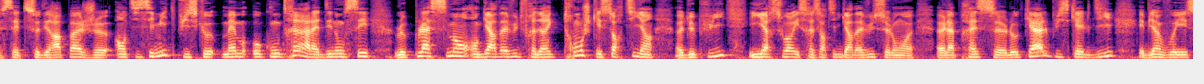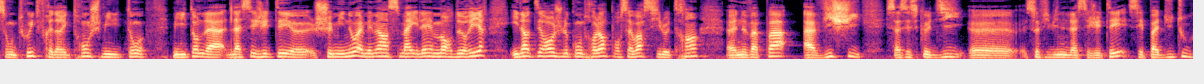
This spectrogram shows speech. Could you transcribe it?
cette ce dérapage antisémite, puisque même au contraire, elle a dénoncé le placement en garde à vue de Frédéric Tronche, qui est sorti hein, depuis. Hier soir, il serait sorti de garde à vue selon euh, la presse locale, puisqu'elle dit, eh bien, vous voyez son tweet, Frédéric Tronche, militant, militant de, la, CGT euh, cheminot, elle met un smiley mort de rire. Il interroge le contrôleur pour savoir si le train euh, ne va pas à Vichy. Ça, c'est ce que dit Sophie Binet de la CGT. C'est pas du tout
